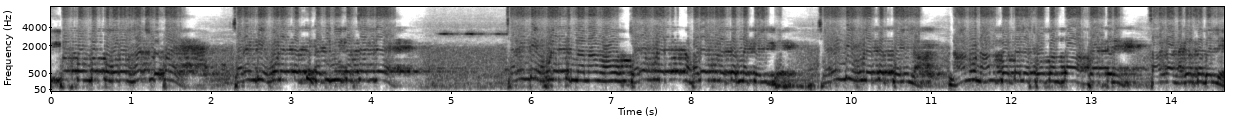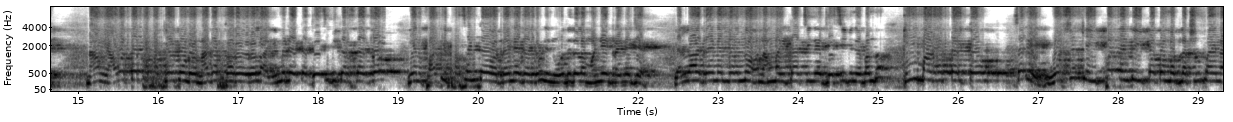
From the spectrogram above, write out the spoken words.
ಇಪ್ಪತ್ತೊಂಬತ್ತುವರೆ ಲಕ್ಷ ರೂಪಾಯಿ ಚರಂಡಿ ಹೋಳೆ ತತ್ತಿ ಕಟಿಂಗಿ ಖರ್ಚಾಗಿದೆ. ಚರಂಡಿ ಹೂಳೆತ್ತನ್ನ ನಾನು ಕೆರೆ ಹೂಳೆತ್ತ, ಹೊಳೆ ಹೂಳೆತ್ತನ್ನ ಕೇಳಿದ್ದೆ. ಚರಂಡಿ ಹೂಳೆತ್ತ ಕೇಳಿಲ್ಲ. ನಾನು ನಾನು ಕೋಟಲ್ಲೇ ಸೋತಂತ ಅಭ್ಯರ್ಥಿನಿ ಸಾಗರ ನಗರಸಭೆಯಲ್ಲಿ. ನಾವು ಯಾವತ್ತೇ ಪಾಪ ಕೇಳ್ಕೊಂಡ್ರು ನಾಗಪ್ಪ ಸರ್ ಇರಲ್ಲ ಇಮಿಡಿಯೇಟ್ ಜೆ ಸಿ ಬಿ ಕರೆಸ್ತಾ ಇದ್ರು. ಏನು ಫಾರ್ಟಿ ಪರ್ಸೆಂಟ್ ಡ್ರೈನೇಜ್ ಆಗಿದ್ರು. ನೀನು ಓದಿದೆಲ್ಲ ಮಣ್ಣಿನ ಡ್ರೈನೇಜ್ ಎಲ್ಲಾ ಡ್ರೈನೇಜ್ಗಳನ್ನು ನಮ್ಮ ಸಿ ಬಿನೇ ಬಂದು ಕ್ಲೀನ್ ಮಾಡಿ ಹೋಗ್ತಾ ಇತ್ತು. ಸರಿ, ವರ್ಷಕ್ಕೆ ಇಪ್ಪತ್ತೆಂಟು, ಇಪ್ಪತ್ತೊಂಬತ್ತು ಲಕ್ಷ ರೂಪಾಯಿನ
